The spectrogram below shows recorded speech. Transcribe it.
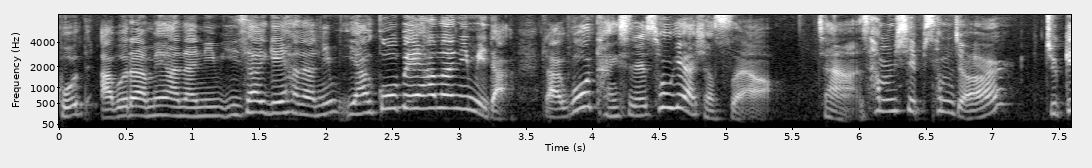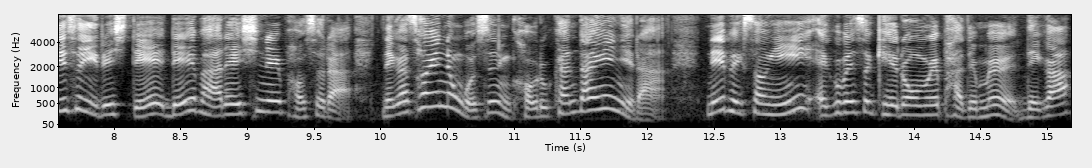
곧 아브라함의 하나님, 이삭의 하나님, 야곱의 하나님이다. 라고 당신을 소개하셨어요. 자, 33절. 주께서 이르시되 내 발에 신을 벗어라 내가 서 있는 곳은 거룩한 땅이니라 내 백성이 애굽에서 괴로움을 받음을 내가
